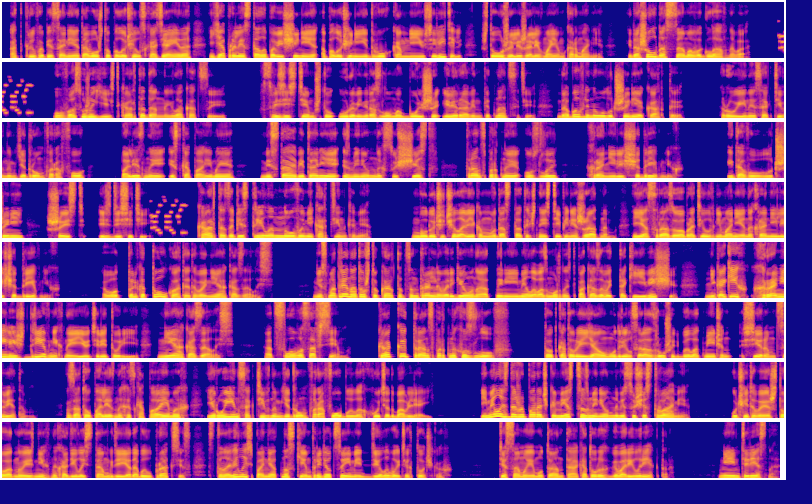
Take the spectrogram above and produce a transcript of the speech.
Открыв описание того, что получил с хозяина, я пролистал оповещение о получении двух камней-усилитель, что уже лежали в моем кармане, и дошел до самого главного. У вас уже есть карта данной локации. В связи с тем, что уровень разлома больше или равен 15, добавлено улучшение карты руины с активным ядром фарафо, полезные ископаемые, места обитания измененных существ, транспортные узлы, хранилища древних. Итого улучшений 6 из 10. Карта запестрила новыми картинками. Будучи человеком в достаточной степени жадным, я сразу обратил внимание на хранилища древних. Вот только толку от этого не оказалось. Несмотря на то, что карта Центрального региона отныне имела возможность показывать такие вещи, никаких хранилищ древних на ее территории не оказалось. От слова совсем. Как и транспортных узлов. Тот, который я умудрился разрушить, был отмечен серым цветом. Зато полезных ископаемых и руин с активным ядром фарафо было хоть отбавляй. Имелась даже парочка мест с измененными существами — Учитывая, что одно из них находилось там, где я добыл Праксис, становилось понятно, с кем придется иметь дело в этих точках. Те самые мутанты, о которых говорил ректор. Неинтересно.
